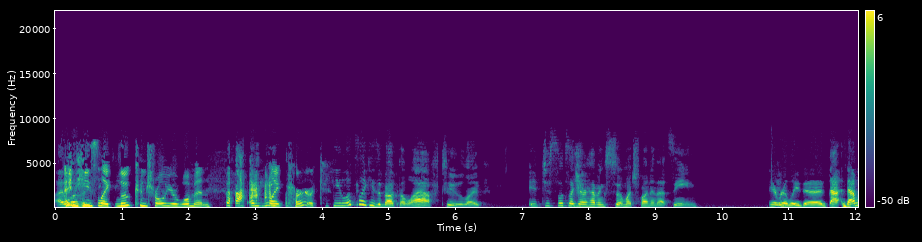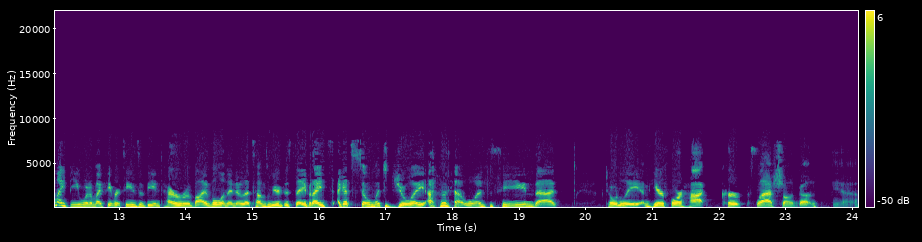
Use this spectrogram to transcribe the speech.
I And love it. he's like, Luke, control your woman. and he, like Kirk. he looks like he's about to laugh too. Like it just looks like they're having so much fun in that scene. It really did. That that might be one of my favorite scenes of the entire revival, and I know that sounds weird to say, but I I got so much joy out of that one scene that totally I'm here for hot Kirk slash Sean Gunn. Yeah,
